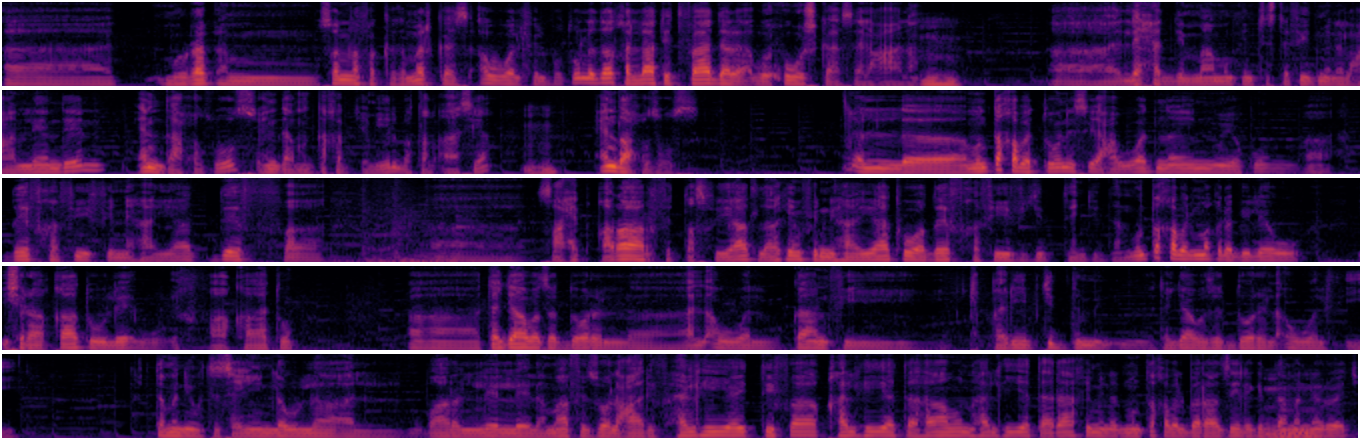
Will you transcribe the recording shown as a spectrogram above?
آه، مصنفة كمركز أول في البطولة ده خلاها تتفادى وحوش كأس العالم. آه، لحد ما ممكن تستفيد من العاملين دين. عندها حظوظ عندها منتخب جميل بطل آسيا. عندها حظوظ. المنتخب التونسي عودنا انه يكون ضيف خفيف في النهائيات ضيف آه، آه، صاحب قرار في التصفيات لكن في النهائيات هو ضيف خفيف جدا جدا. المنتخب المغربي له إشراقاته وله وإخفاقاته. آه، تجاوز الدور ال- الأول وكان في قريب جدا من إنه يتجاوز الدور الأول في 98 لولا المباراة الليل ليلة ما في زول عارف. هل هي اتفاق؟ هل هي تهاون؟ هل هي تراخي من المنتخب البرازيلي قدام. النرويج؟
